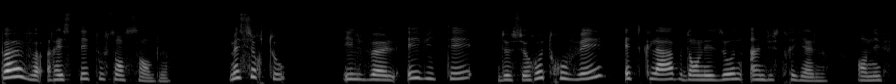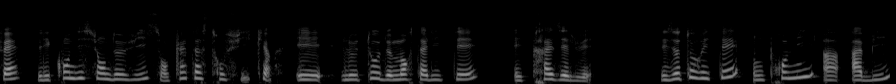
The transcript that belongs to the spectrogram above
peuvent rester tous ensemble. Mais surtout, ils veulent éviter de se retrouver esclaves dans les zones industrielles. En effet, les conditions de vie sont catastrophiques et le taux de mortalité est très élevé. Les autorités ont promis à Abby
